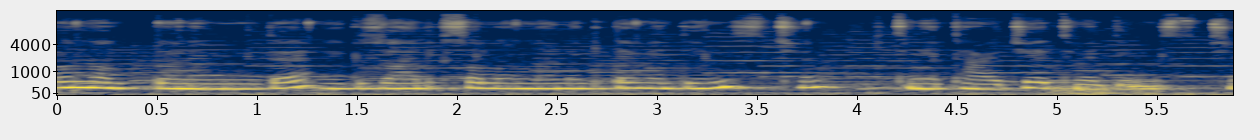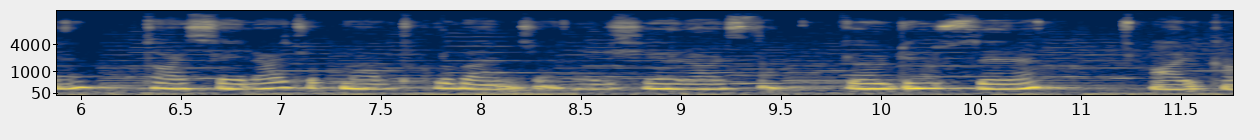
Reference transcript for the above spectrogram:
Korona döneminde e, güzellik salonlarına gidemediğimiz için, gitmeyi tercih etmediğimiz için bu tarz şeyler çok mantıklı bence. Eğer işe yararsa. Gördüğünüz üzere harika.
